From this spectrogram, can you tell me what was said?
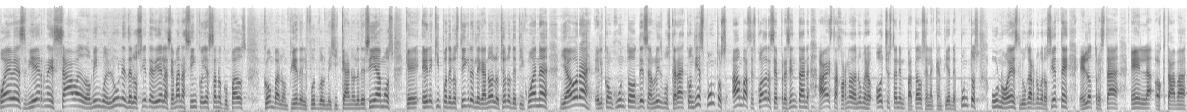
jueves, viernes, sábado, domingo y lunes de los 7 días de la semana, 5 ya están ocupados con balompié del fútbol mexicano. Le decíamos que el equipo de los Tigres le ganó a los Cholos de Tijuana y ahora el conjunto de San Luis buscará con 10 puntos. Ambas escuadras se presentan a esta jornada número 8 están empatados en la cantidad de puntos. Uno es lugar número 7, el otro está en la octava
